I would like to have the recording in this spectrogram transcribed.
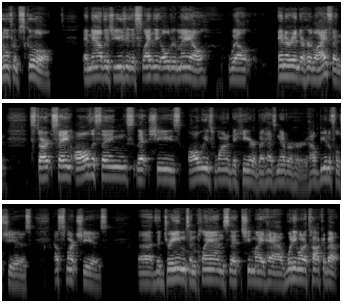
home from school. And now there's usually the slightly older male will enter into her life and start saying all the things that she's always wanted to hear but has never heard how beautiful she is, how smart she is, uh, the dreams and plans that she might have. What do you want to talk about?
